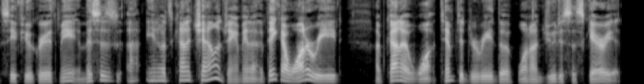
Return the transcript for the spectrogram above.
see if you agree with me. And this is, uh, you know, it's kind of challenging. I mean, I think I want to read. I'm kind of wa- tempted to read the one on Judas Iscariot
